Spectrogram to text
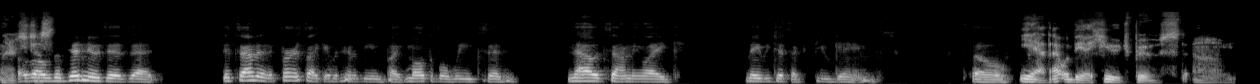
Although just... the good news is that it sounded at first like it was going to be like multiple weeks, and now it's sounding like maybe just a few games. So yeah, that would be a huge boost. Um,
